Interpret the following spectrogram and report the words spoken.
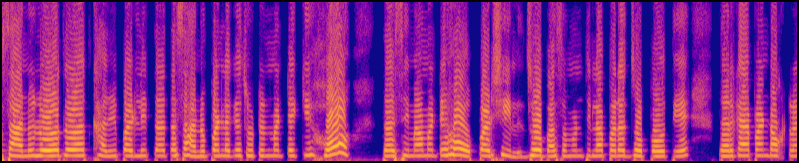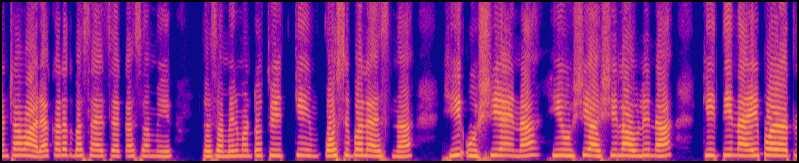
सानू लोळत लोळत खाली पडली तर तर सानू पण लगेच उठून म्हणते की हो. तर सीमा म्हणते हो पडशील. झोप. असं म्हणून तिला परत झोपवते तर काय आपण डॉक्टरांच्या वाऱ्या करत बसायचंय का समीर? तर समीर म्हणतो तू इतकी इम्पॉसिबल आहेस ना ही उशी आहे ना ही उशी अशी लावली ना की ती नाही पडत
